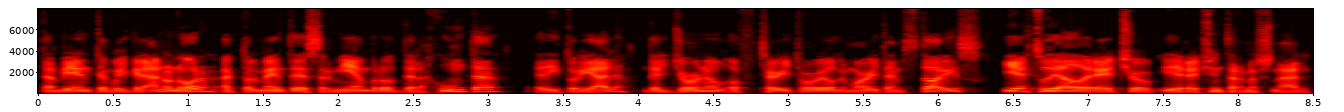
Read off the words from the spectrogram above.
También tengo el gran honor actualmente de ser miembro de la junta editorial del Journal of Territorial and Maritime Studies y he estudiado Derecho y Derecho Internacional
